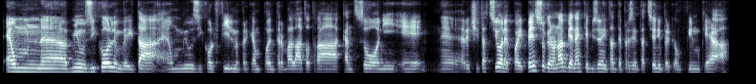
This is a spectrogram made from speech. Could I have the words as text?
È un uh, musical, in verità è un musical film perché è un po' intervallato tra canzoni e eh, recitazione. Poi penso che non abbia neanche bisogno di tante presentazioni perché è un film che ha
